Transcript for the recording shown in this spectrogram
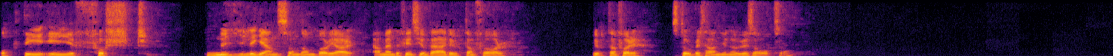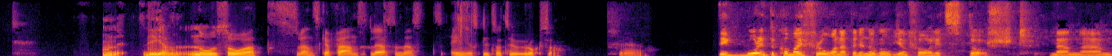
Och det är ju först nyligen som de börjar, ja men det finns ju en värld utanför utanför Storbritannien och USA också. Det är nog så att svenska fans läser mest engelsk litteratur också. Eh, Det går inte att komma ifrån att den är nog ojämförligt störst. Men ehm,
